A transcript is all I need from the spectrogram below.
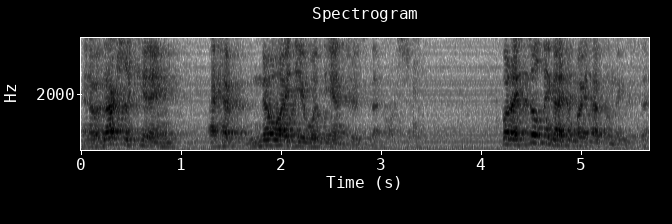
and I was actually kidding. I have no idea what the answer is to that question. But I still think I might have something to say.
